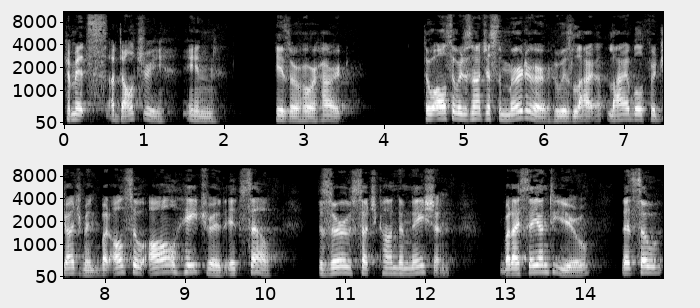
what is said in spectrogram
commits adultery in his or her heart, so also it is not just the murderer who is li- liable for judgment, but also all hatred itself deserves such condemnation. But I say unto you that so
